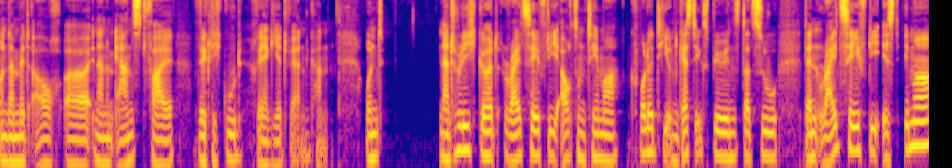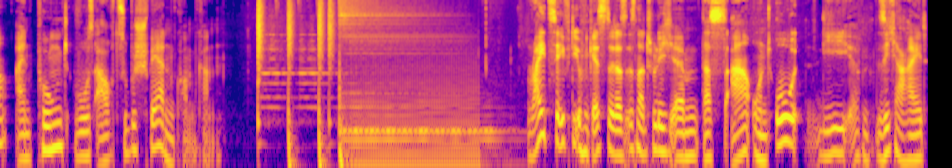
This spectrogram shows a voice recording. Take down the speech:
und damit auch äh, in einem Ernstfall wirklich gut reagiert werden kann. Und Natürlich gehört Ride Safety auch zum Thema Quality und Guest Experience dazu, denn Ride Safety ist immer ein Punkt, wo es auch zu Beschwerden kommen kann. Ride Safety und Gäste, das ist natürlich ähm, das A und O. Die ähm, Sicherheit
